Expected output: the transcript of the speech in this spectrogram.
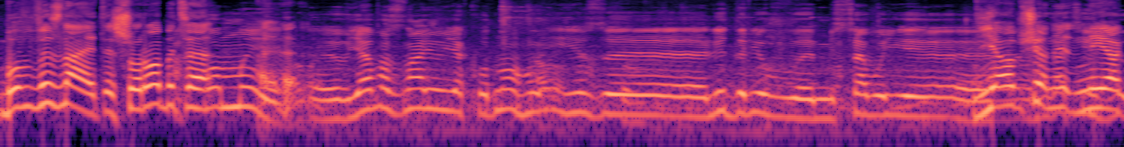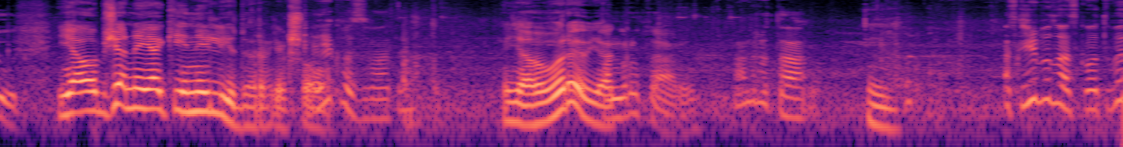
бо ви знаєте, що робиться. То ми. Е, Я вас знаю як одного із е, лідерів місцевої е, Я взагалі ніяк, я взагалі ніякий не лідер, якщо Як вас звати? я говорив як. Пан Ротару. Пан Ротар. А скажіть, будь ласка, от ви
